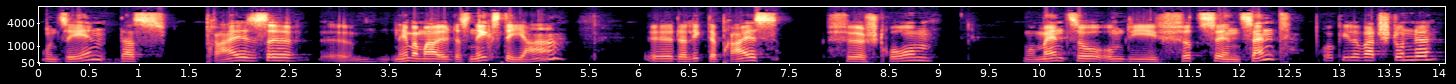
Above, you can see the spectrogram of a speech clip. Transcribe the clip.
und sehen, dass Preise, äh, nehmen wir mal das nächste Jahr, äh, da liegt der Preis für Strom im Moment so um die 14 Cent pro Kilowattstunde.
